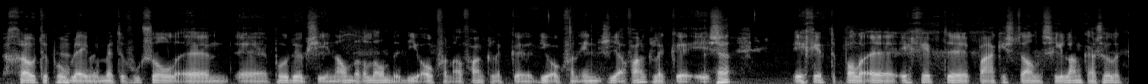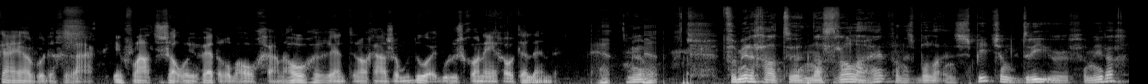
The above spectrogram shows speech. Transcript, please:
grote problemen ja. met de voedselproductie in andere landen die ook van, afhankelijk, die ook van energie afhankelijk is. Ja. Egypte, uh, Egypte, Pakistan, Sri Lanka zullen keihard worden geraakt. Inflatie zal weer verder omhoog gaan. Hoge rente, dan gaan ze maar door. Ik bedoel, dus gewoon één grote ellende. Ja, ja. Vanmiddag houdt uh, Nasrallah hè, van Hezbollah een speech om drie uur vanmiddag.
